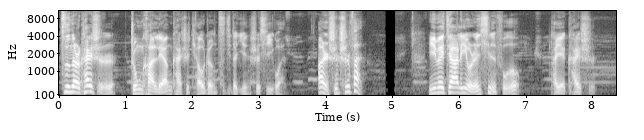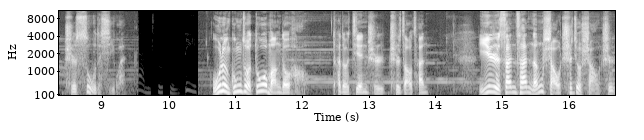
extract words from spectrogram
自那开始，钟汉良开始调整自己的饮食习惯，按时吃饭。因为家里有人信佛，他也开始吃素的习惯。无论工作多忙都好，他都坚持吃早餐，一日三餐能少吃就少吃。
